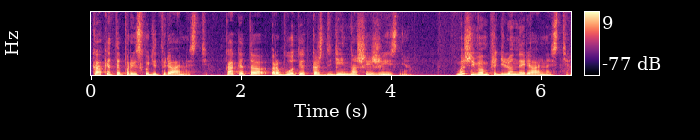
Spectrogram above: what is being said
Как это происходит в реальности? Как это работает каждый день в нашей жизни? Мы живем в определенной реальности.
